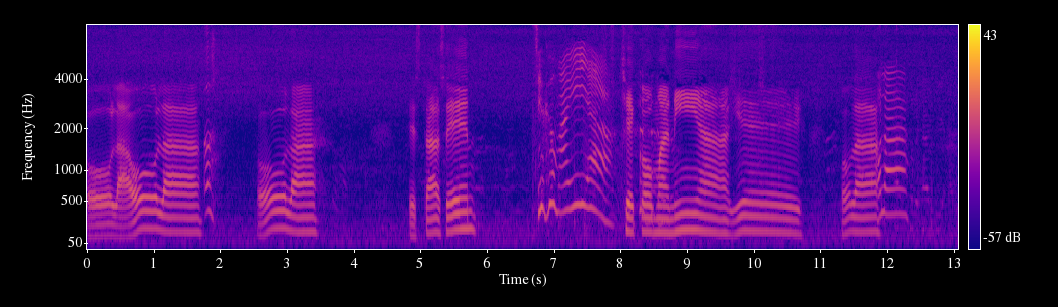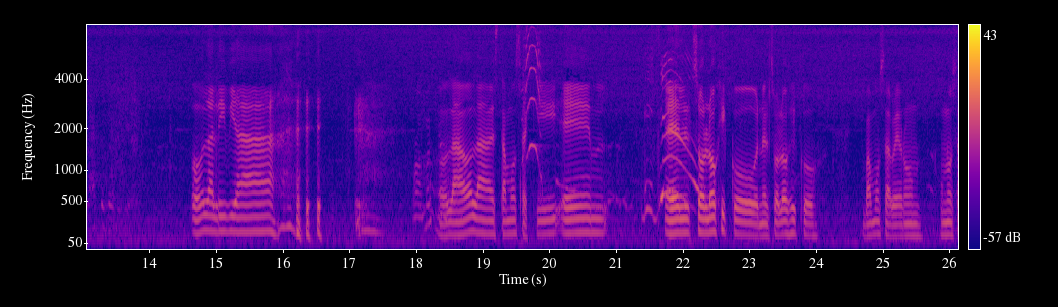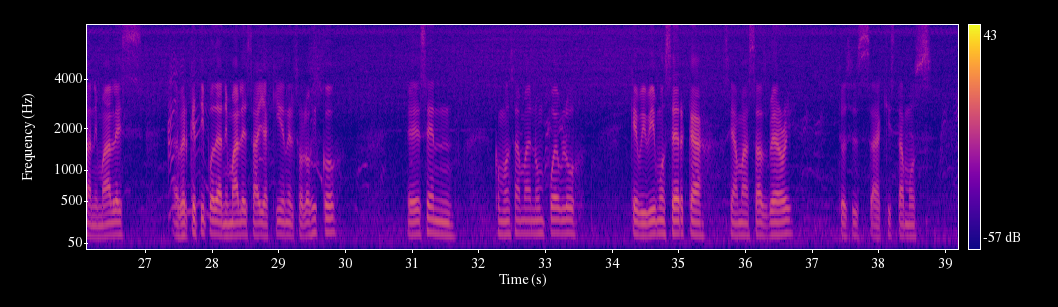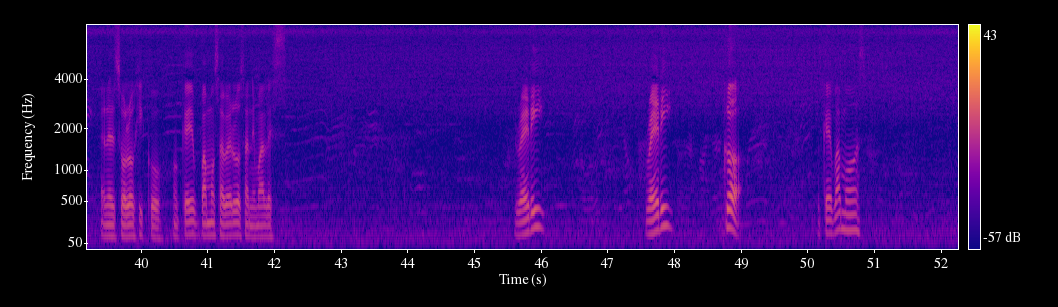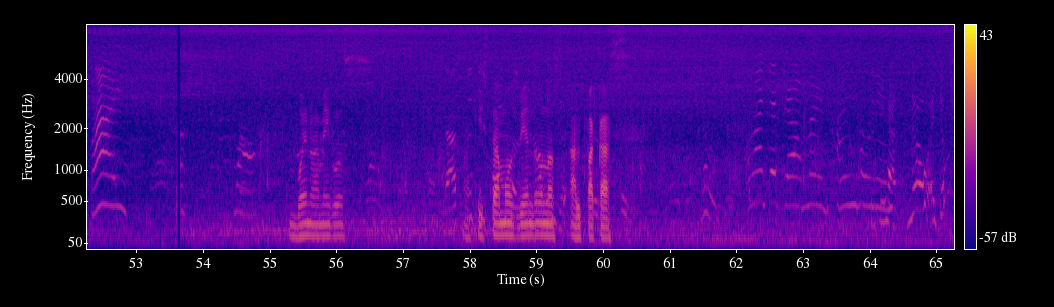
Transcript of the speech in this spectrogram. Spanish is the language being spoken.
Hola, hola. Hola. Estás en Chico María. Checomanía. Yay. Hola. Hola. Hola, Livia. hola, hola. Estamos aquí en el zoológico. En el zoológico. Vamos a ver un- unos animales. A ver qué tipo de animales hay aquí en el zoológico. Es en, ¿cómo se llama? En un pueblo que vivimos cerca. Se llama Salisbury. Entonces aquí estamos en el zoológico. Ok, vamos a ver los animales. Ready? Ready? Go. Ok, vamos. Bye. Bueno amigos, aquí estamos viendo unos alpacas. Sissy has. No, I don't.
